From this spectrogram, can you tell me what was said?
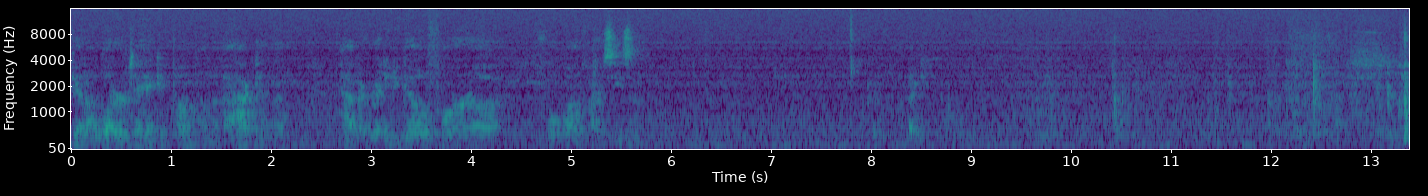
get a water tank and pump on the back, and then have it ready to go for, uh, for wildfire season. Thank you.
